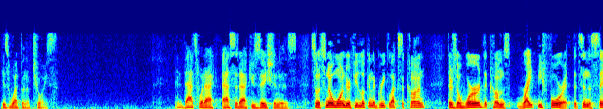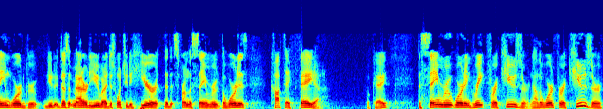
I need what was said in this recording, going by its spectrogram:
his weapon of choice. And that's what acid accusation is. So it's no wonder if you look in the Greek lexicon, there's a word that comes right before it that's in the same word group. it doesn't matter to you, but I just want you to hear it, that it's from the same root. The word is katepheia. Okay? The same root word in Greek for accuser. Now the word for accuser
